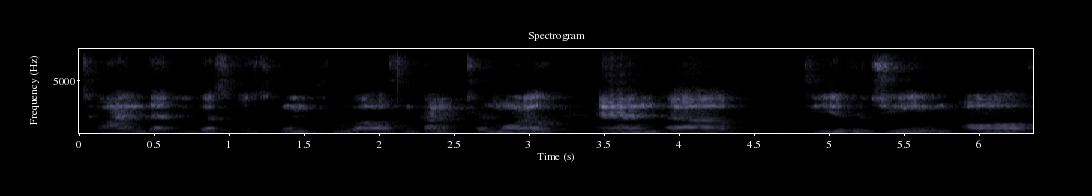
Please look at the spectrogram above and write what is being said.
time that US was going through uh, some kind of turmoil, and uh, the regime of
